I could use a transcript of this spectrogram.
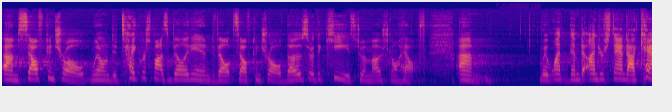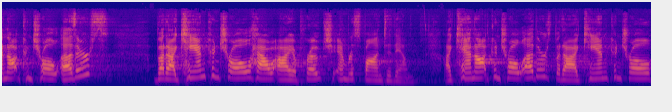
um, self control, we want them to take responsibility and develop self control. Those are the keys to emotional health. Um, we want them to understand I cannot control others, but I can control how I approach and respond to them. I cannot control others, but I can control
